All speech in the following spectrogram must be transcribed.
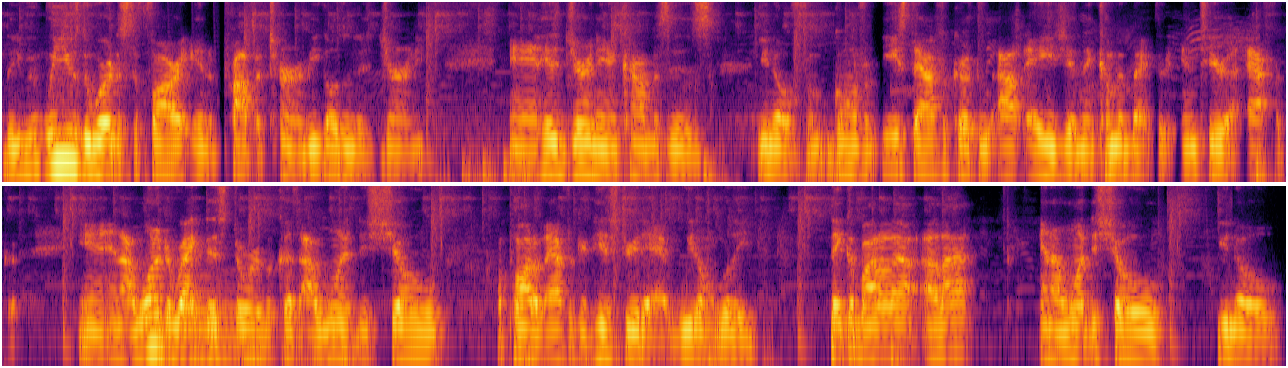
we use the word safari in a proper term. He goes on this journey, and his journey encompasses you know from going from East Africa throughout Asia and then coming back to the interior of Africa. And, and I wanted to write this story because I wanted to show a part of African history that we don't really think about a lot, a lot. And I wanted to show you know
